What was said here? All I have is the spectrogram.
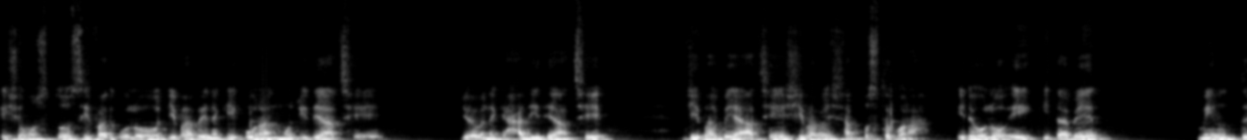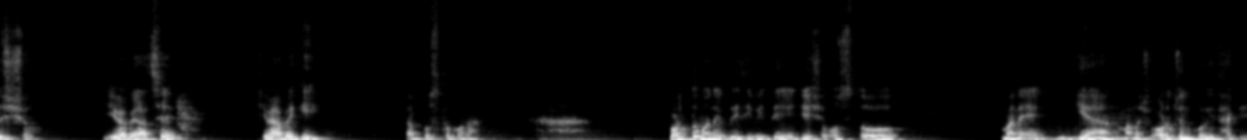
এই সমস্ত সিফাতগুলো যেভাবে নাকি কোরআন মজিদে আছে, যেভাবে নাকি হাদিতে আছে, যেভাবে আছে সেভাবে সাব্যস্ত করা। এটা হলো এই কিতাবের মেন উদ্দেশ্য। যেভাবে আছে, সেভাবে কি? সাব্যস্ত করা। বর্তমানে পৃথিবীতে যে সমস্ত মানে জ্ঞান মানুষ অর্জন করে থাকে,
